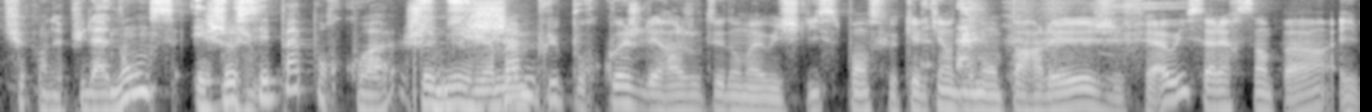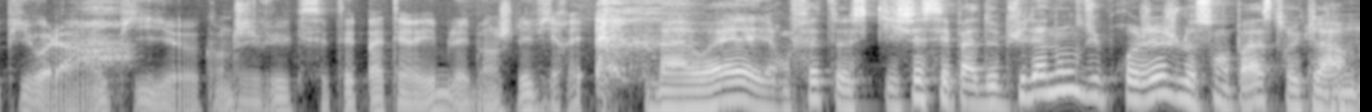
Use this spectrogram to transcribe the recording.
tu vois, quand depuis l'annonce, et je sais pas pourquoi. Je, ne sais jamais plus pourquoi je l'ai rajouté dans ma wishlist. Je pense que quelqu'un dû m'en parler. J'ai fait ah oui, ça a l'air sympa, et puis voilà. Et puis euh, quand j'ai vu que c'était pas terrible, et eh ben je l'ai viré. Bah ouais. Et en fait, ce qui je sais pas depuis l'annonce du projet, je le sens pas ce truc-là. Mm.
